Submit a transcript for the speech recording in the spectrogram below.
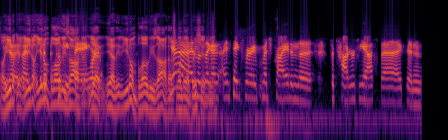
Oh, you, you, know, don't, you don't you don't blow these off. Yeah, yeah, you don't blow these off. That's yeah, one thing I appreciate. and like I, I take very much pride in the photography aspect and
